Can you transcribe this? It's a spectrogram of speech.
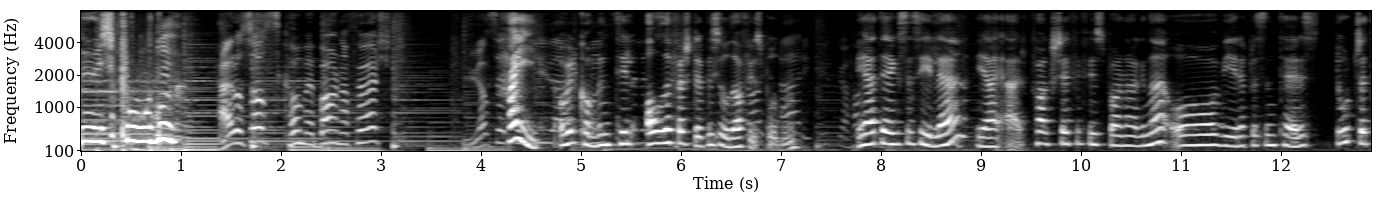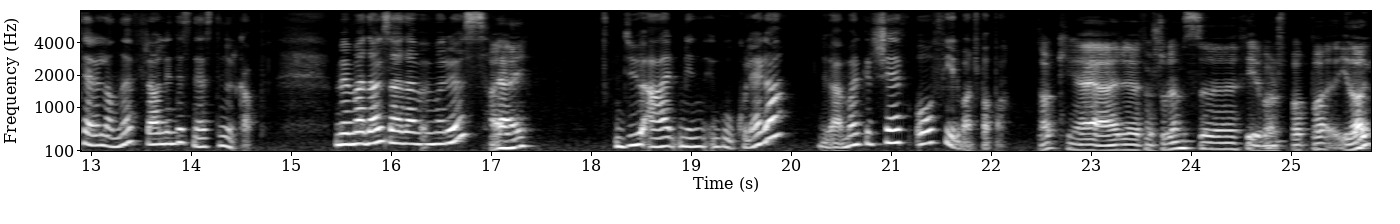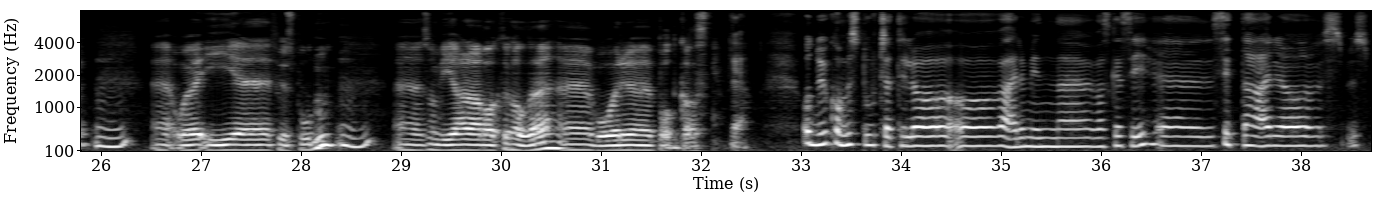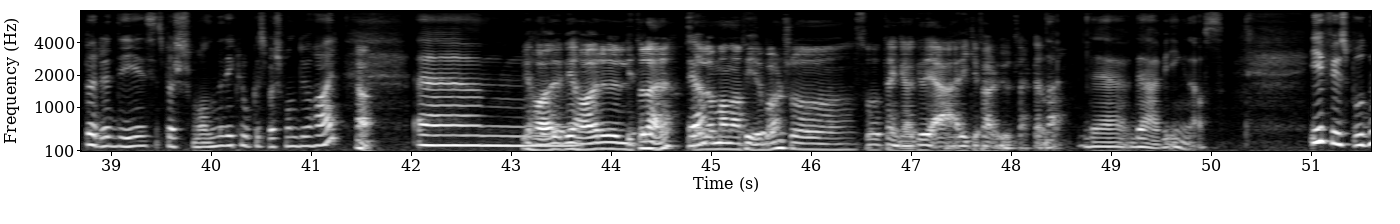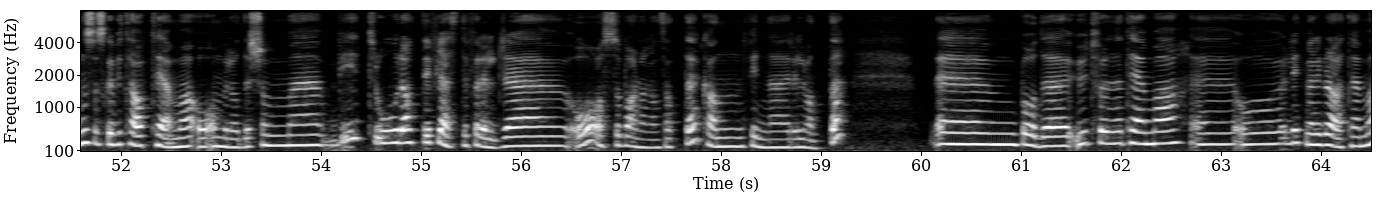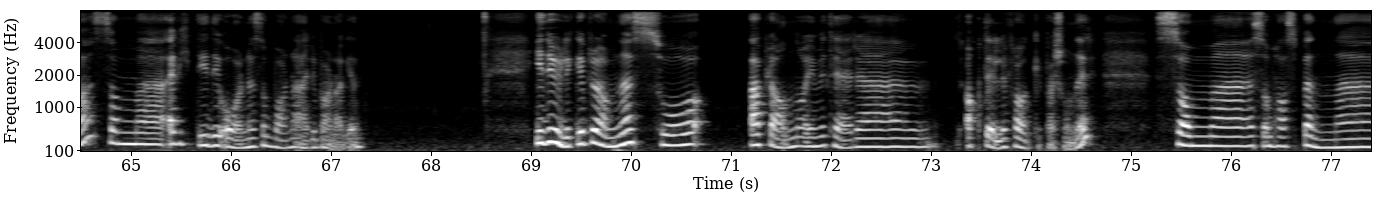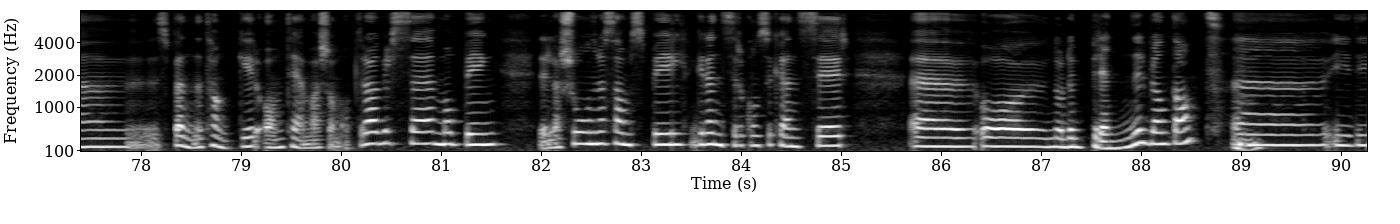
Fuspoden. Her hos oss kommer barna først. Uansett Hei, og velkommen til aller første episode av Fusboden. Jeg heter Hege Cecilie. Jeg er fagsjef i FUS-barnehagene, og vi representerer stort sett hele landet fra Lindesnes til Nordkapp. Med meg i dag så har jeg deg, Marius. Hei, hei. Du er min gode kollega. Du er markedssjef og firebarnspappa. Takk. Jeg er eh, først og fremst eh, firebarnspappa i dag. Mm. Og i eh, Fusboden, mm. som vi har valgt å kalle eh, vår podkast. Ja. Og du kommer stort sett til å, å være min eh, Hva skal jeg si eh, Sitte her og spørre de spørsmålene, de kloke spørsmålene du har. Ja. Um, Vi har, vi har litt å lære. Selv Ja. om man har fire barn, så, så tenker jeg ikke det er ikke ferdig utlært ennå. Nei, det, det er vi ingen av oss. I Fusboden så skal vi ta opp tema og områder som eh, vi tror at de fleste foreldre og også barnehageansatte kan finne relevante. Eh, både utfordrende tema eh, og litt mer glade tema som er viktig i de årene som barna er i barnehagen. I de ulike programmene så er planen å invitere aktuelle fagpersoner som, eh, som har spennende, spennende tanker om temaer som oppdragelse, mobbing, relasjoner og samspill, grenser og konsekvenser. eh, og når det brenner, blant annet, eh, i de,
